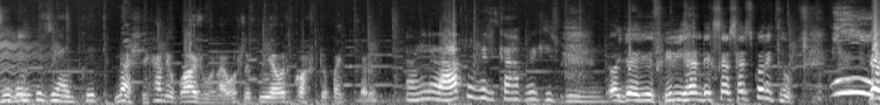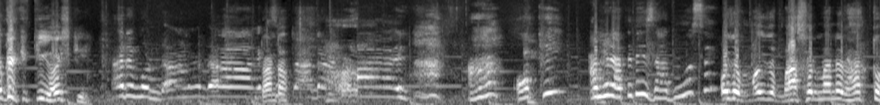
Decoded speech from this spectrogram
যেগুলোকে যে আউগুত না সেখানে বসবো না বসলে তুমি আবার কষ্ট পাইতে পারো। আমরা রাত বের কাপে কি ওই যে ফ্রি হ্যান্ড এক্সারসাইজ করি তো। কি- কি হয় কি? আরে মোর ডানাটা ডানটা। আ ওকে আমি রাতে দিয়ে জাদু আছে? ওই যে ওই যে মুসলমানের হাত তো।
